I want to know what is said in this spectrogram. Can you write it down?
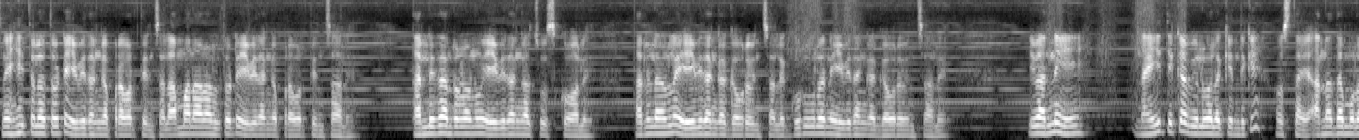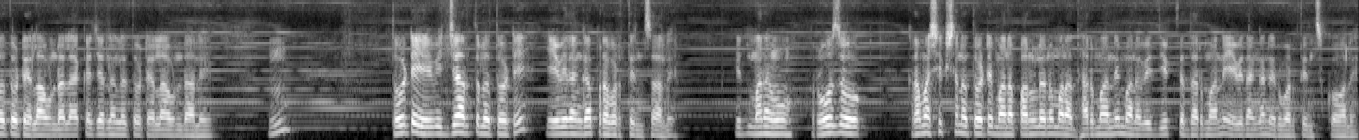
స్నేహితులతోటి ఏ విధంగా ప్రవర్తించాలి? అమ్మ నాన్నలతోటి ఏ విధంగా ప్రవర్తించాలి? తల్లిదండ్రులను ఏ విధంగా చూసుకోవాలి? తల్లిదండ్రులను ఏ విధంగా గౌరవించాలి? గురువులను ఏ విధంగా గౌరవించాలి? ఇవన్నీ నైతిక విలువల కిందకి వస్తాయి. అన్నదమ్ములతోటి ఎలా ఉండాలి? అక్కజనులతోటి ఎలా ఉండాలి? తోటి విద్యార్థులతోటి ఏ విధంగా ప్రవర్తించాలి? ఇది మనం రోజు క్రమశిక్షణతోటి మన పనులను మన ధర్మాన్ని మన విద్యుక్త ధర్మాన్ని ఏ విధంగా నిర్వర్తించుకోవాలి?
